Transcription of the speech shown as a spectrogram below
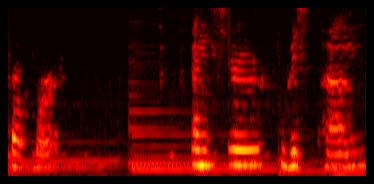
proper answer response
